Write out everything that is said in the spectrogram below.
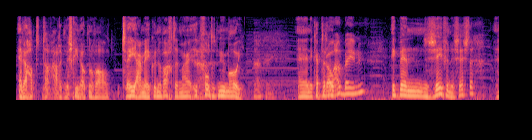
En daar had, daar had ik misschien ook nog wel twee jaar mee kunnen wachten. Maar ik vond het nu mooi. Okay. En ik heb er Hoe ook. oud ben je nu? Ik ben 67. Uh,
